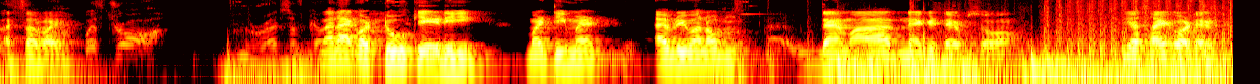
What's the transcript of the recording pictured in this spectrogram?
I survived. When I got 2 KD, my teammate, every one of them are negative, so yes, I got it.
